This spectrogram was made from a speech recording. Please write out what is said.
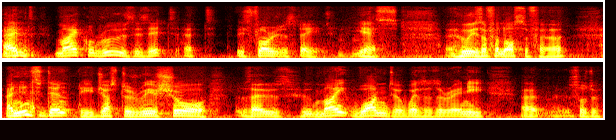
and Michael Ruse, is it, at is Florida State? Mm-hmm. Yes, uh, who is a philosopher. And incidentally, just to reassure those who might wonder whether there are any uh, sort of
